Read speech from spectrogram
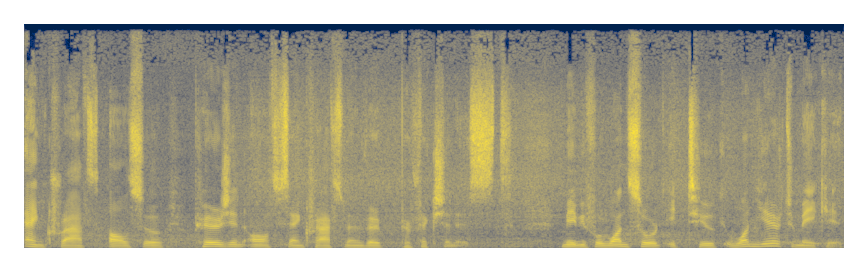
and crafts, also, Persian artists and craftsmen were perfectionists. Maybe for one sword, it took one year to make it.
